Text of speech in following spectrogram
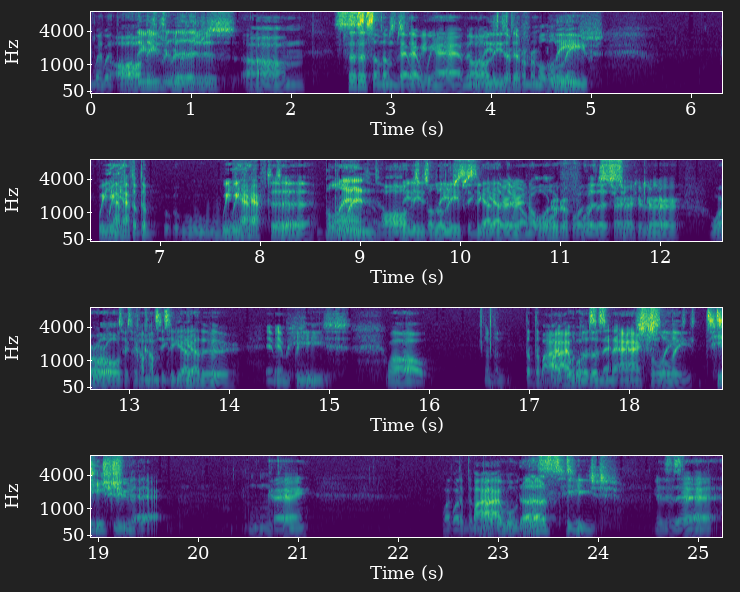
with all these religious um, systems that we have and all these different beliefs, we have to we have to blend all these beliefs together in order for the circular world to come together in peace. Well, the Bible doesn't actually teach you that. Okay? What the Bible does teach is that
